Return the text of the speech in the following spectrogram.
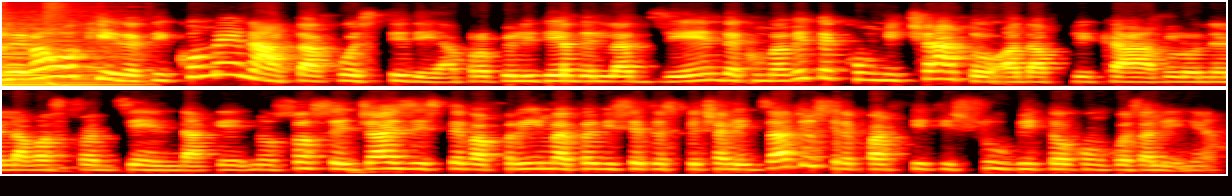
Volevamo chiederti com'è nata questa idea, proprio l'idea dell'azienda e come avete cominciato ad applicarlo nella vostra azienda, che non so se già esisteva prima e poi vi siete specializzati o siete partiti subito con questa linea?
